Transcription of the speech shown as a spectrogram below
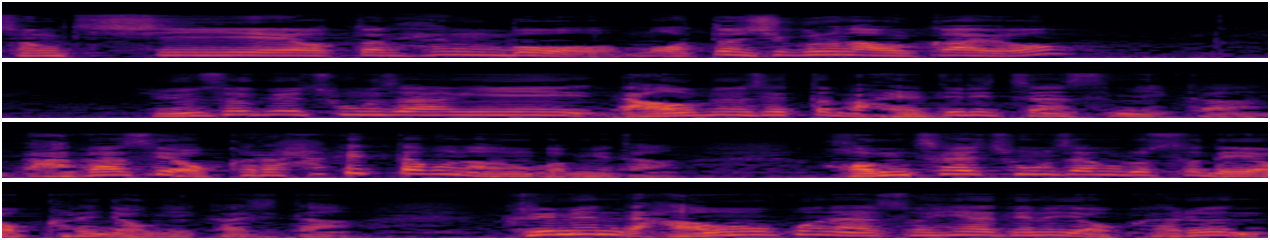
정치의 어떤 행보 뭐 어떤 식으로 나올까요? 윤석열 총장이 나오면서 했던 말들 있지 않습니까? 나가서 역할을 하겠다고 나온 겁니다. 검찰총장으로서 내 역할은 여기까지다. 그러면 나오고 나서 해야 되는 역할은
